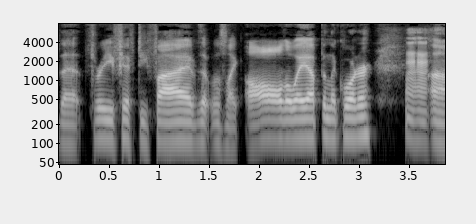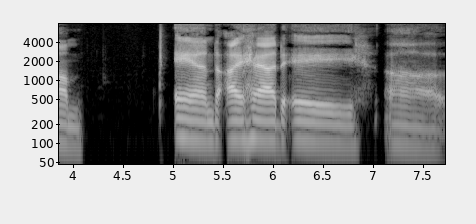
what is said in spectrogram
that 355 that was like all the way up in the corner. Mhm. Um, and I had a uh,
